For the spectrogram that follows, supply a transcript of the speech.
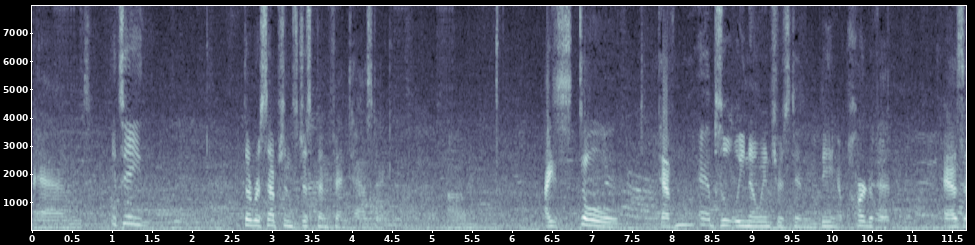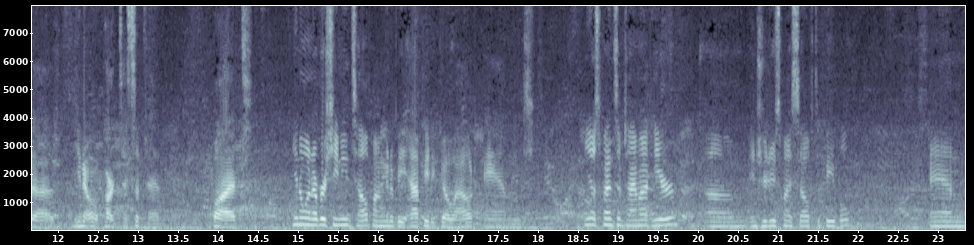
and it's a the reception's just been fantastic. Um, I still have absolutely no interest in being a part of it as a you know a participant, but you know whenever she needs help, I'm going to be happy to go out and you know spend some time out here, um, introduce myself to people. And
